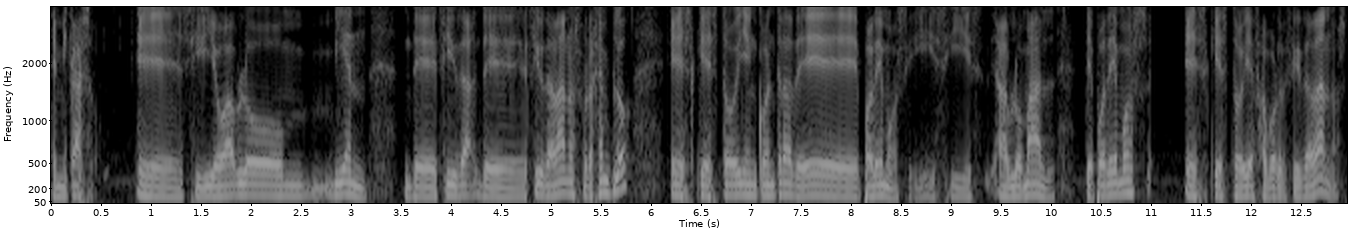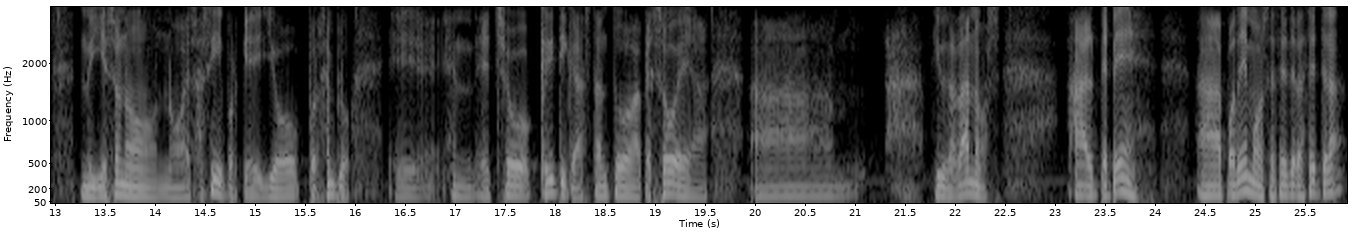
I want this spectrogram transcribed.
en mi caso, eh, si yo hablo bien de, ciudad, de Ciudadanos, por ejemplo, es que estoy en contra de Podemos. Y si hablo mal de Podemos, es que estoy a favor de Ciudadanos. Y eso no, no es así, porque yo, por ejemplo, eh, he hecho críticas tanto a PSOE, a, a, a Ciudadanos, al PP, a Podemos, etcétera, etcétera,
